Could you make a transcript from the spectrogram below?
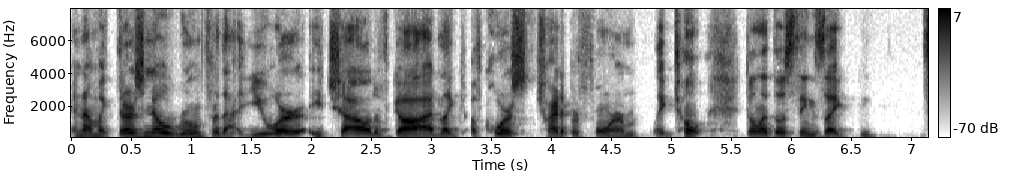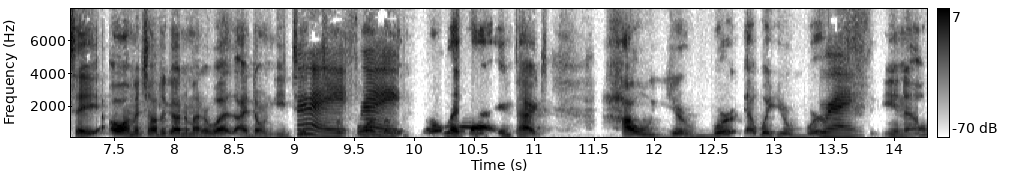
And I'm like, there's no room for that. You are a child of God. Like, of course, try to perform. Like, don't don't let those things like say, oh, I'm a child of God no matter what. I don't need to, to perform. right. But don't let that impact how your work, what you're worth. Right. You know,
